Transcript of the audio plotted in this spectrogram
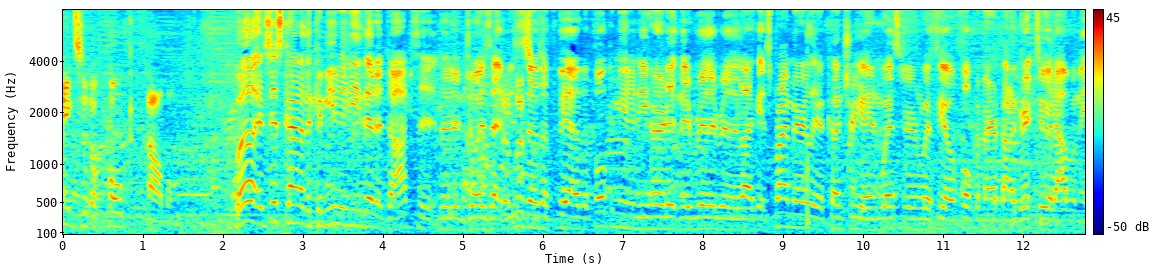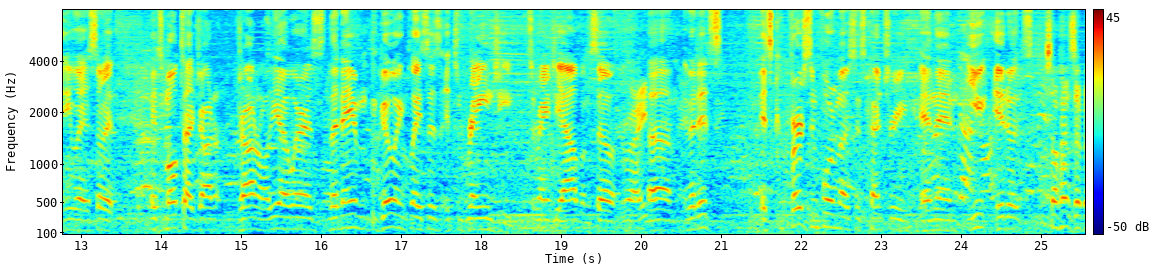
makes it a folk album? Well, it's just kind of the community that adopts it that enjoys that. So the yeah, the folk community heard it and they really really like it. It's primarily a country and western with you know folk Americana grit to it album anyway. So it it's multi genre. Yeah, whereas the name Going Places, it's rangy. It's a rangy album. So Right. um, but it's it's first and foremost is country, and then you it So has it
